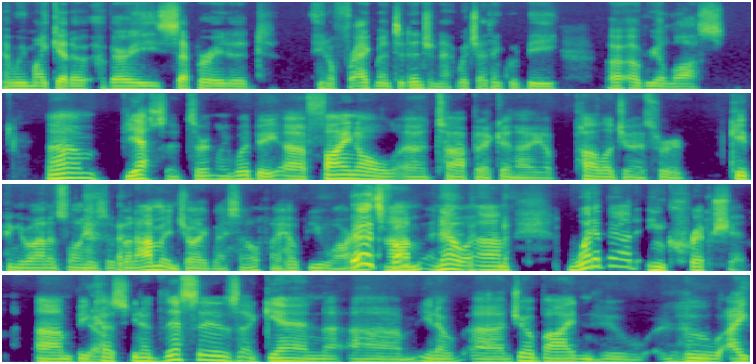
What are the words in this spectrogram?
And we might get a, a very separated, you know, fragmented internet, which I think would be a, a real loss. Um, yes, it certainly would be. Uh, final uh, topic, and I apologize for keeping you on as long as, but I'm enjoying myself. I hope you are. Yeah, it's fun. Um, no, um, what about encryption? Um, Yeah. because you know this is again, um, you know, uh, Joe Biden, who who I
